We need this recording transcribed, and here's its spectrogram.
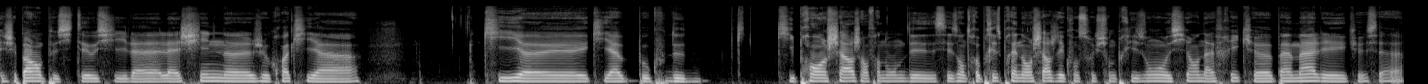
je sais pas, on peut citer aussi la, Chine, je crois, qu'il a, qui, qui a beaucoup de qui prend en charge, enfin dont ces entreprises prennent en charge des constructions de prisons aussi en Afrique euh, pas mal et que ça,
